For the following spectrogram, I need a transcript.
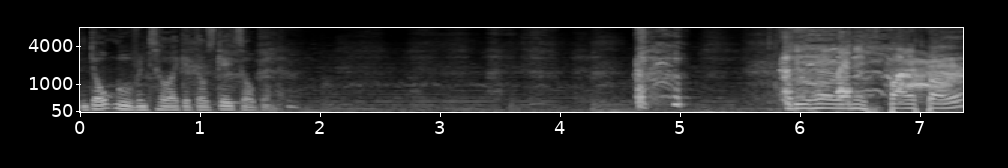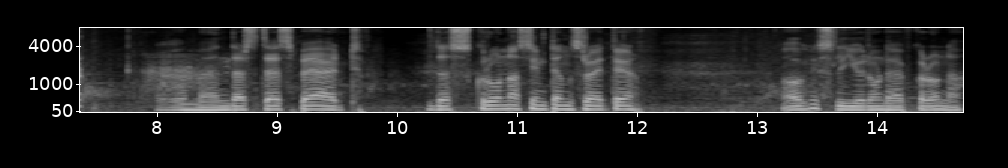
and don't move until I get those gates open. Do you have any firepower? Oh man, that's that's bad. That's corona symptoms right there. Obviously you don't have corona.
